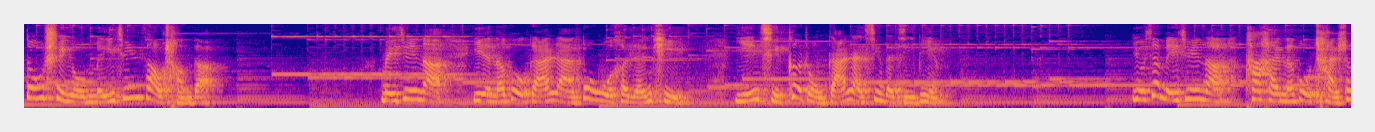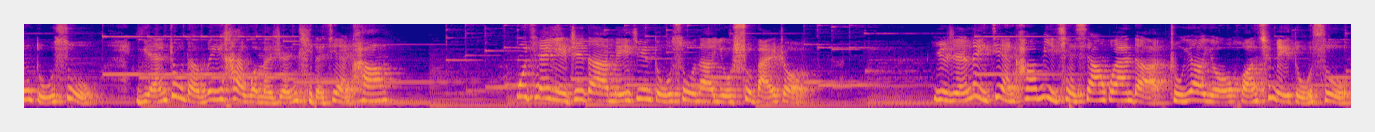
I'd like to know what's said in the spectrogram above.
都是由霉菌造成的。霉菌呢，也能够感染动物和人体，引起各种感染性的疾病。有些霉菌呢，它还能够产生毒素，严重的危害我们人体的健康。目前已知的霉菌毒素呢，有数百种。与人类健康密切相关的，主要有黄曲霉毒素。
